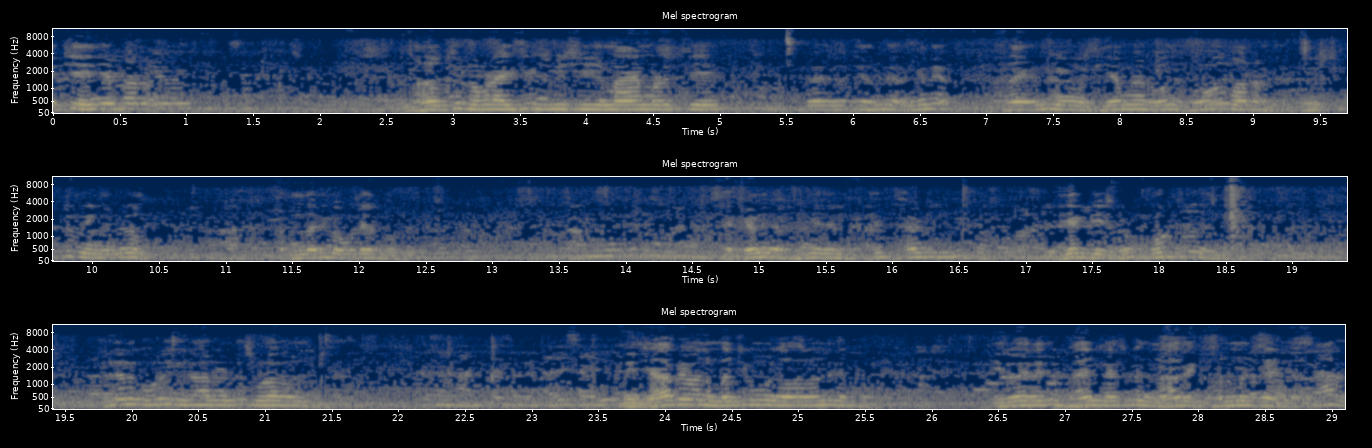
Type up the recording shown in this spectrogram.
ఎత్తి ఏం చెప్పారు? మనం వచ్చి లోపల ఐసీ చూసి మా అమ్మడు వచ్చి అందుకనే అలాగే మేము సీఎం గారు రోజు రోజు మాట్లాడతాం మేము స్ట్రిక్ట్ మేము విన్నాం అందరికీ ఒకటే రోజు. సెకండ్ అప్లికేషన్ పెట్టి థర్డ్ రిజెక్ట్ చేసినాం కోర్టు పిల్లలు కూడా ఇలా అంటే చూడాలని నీ జాబ్ ఏమన్నా మంచిగా కావాలంటే చెప్పు ఇరవై లక్షలు బ్యాంక్ వేసుకుని నాది గవర్నమెంట్ సైడ్ కాదు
